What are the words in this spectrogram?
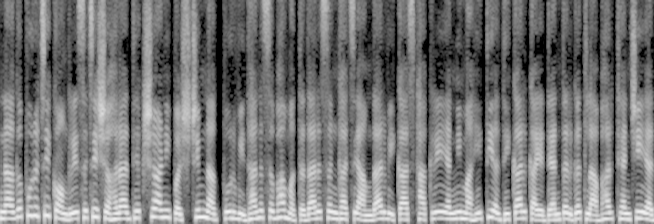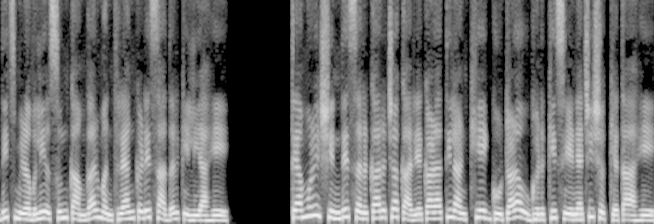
नागपूरचे काँग्रेसचे शहराध्यक्ष आणि पश्चिम नागपूर विधानसभा मतदारसंघाचे आमदार विकास ठाकरे यांनी माहिती अधिकार कायद्यांतर्गत लाभार्थ्यांची यादीच मिळवली असून कामगार मंत्र्यांकडे सादर केली आहे. त्यामुळे शिंदे सरकारच्या कार्यकाळातील आणखी एक घोटाळा उघडकीस येण्याची शक्यता आहे.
